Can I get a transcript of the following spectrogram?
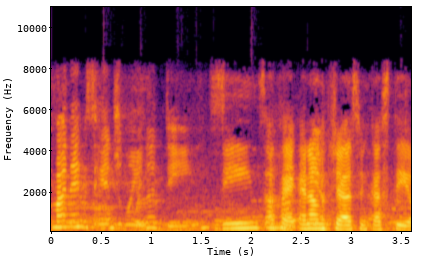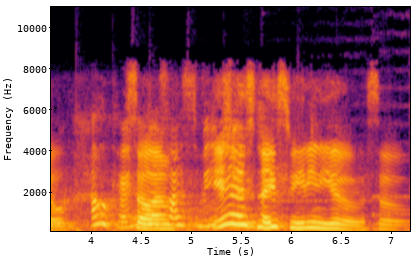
My name is Angelina Deans. Deans. Uh-huh, Okay. And I'm yeah. Jasmine Castillo. Oh, okay. So well, um, nice to meet yeah, you. it's nice meeting you. So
